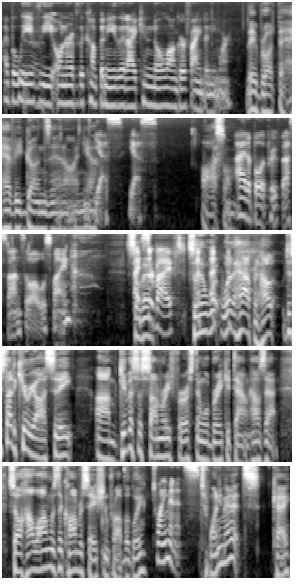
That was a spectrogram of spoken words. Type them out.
I believe the owner of the company that I can no longer find anymore. They brought the heavy guns in on you. Yes, yes. Awesome. I had a bulletproof vest on, so all was fine. So I then- survived. so then what, what happened? How just out of curiosity, um, give us a summary first and we'll break it down. How's that? So how long was the conversation probably? 20 minutes. 20 minutes. Okay.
